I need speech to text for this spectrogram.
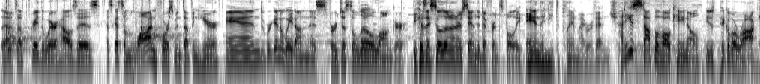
Uh, let's upgrade the warehouses. Let's get some law enforcement up in here. And we're gonna wait on this for just a little longer because I still don't understand the difference fully. And I need to plan my revenge. How do you stop a volcano? You just pick up a rock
